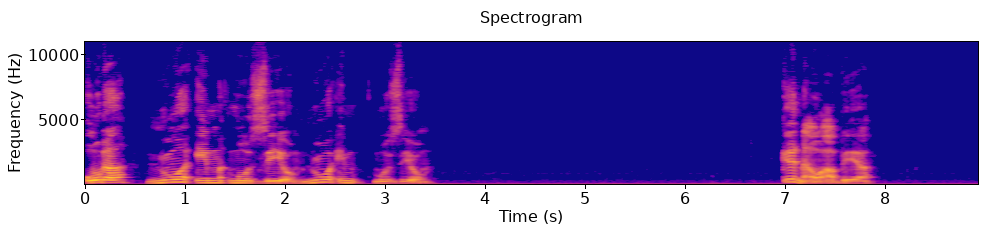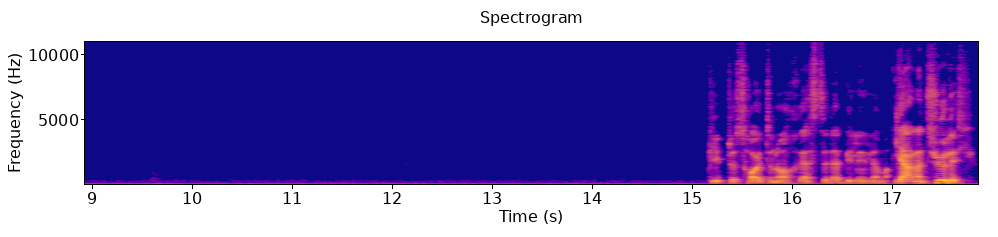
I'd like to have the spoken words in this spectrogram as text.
Oder nur im Museum. Nur im Museum. Genau, Aber. Gibt es heute noch Reste der Berliner Mauer? Ja, natürlich.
